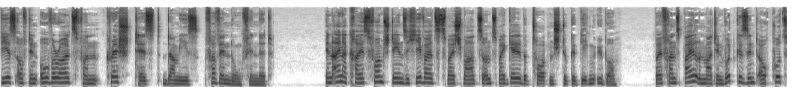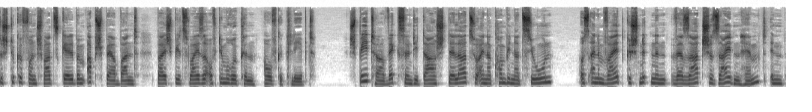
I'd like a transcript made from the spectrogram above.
wie es auf den Overalls von Crash-Test-Dummies Verwendung findet. In einer Kreisform stehen sich jeweils zwei schwarze und zwei gelbe Tortenstücke gegenüber. Bei Franz Beil und Martin Wuttke sind auch kurze Stücke von schwarz-gelbem Absperrband, beispielsweise auf dem Rücken, aufgeklebt. Später wechseln die Darsteller zu einer Kombination aus einem weit geschnittenen Versace Seidenhemd in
